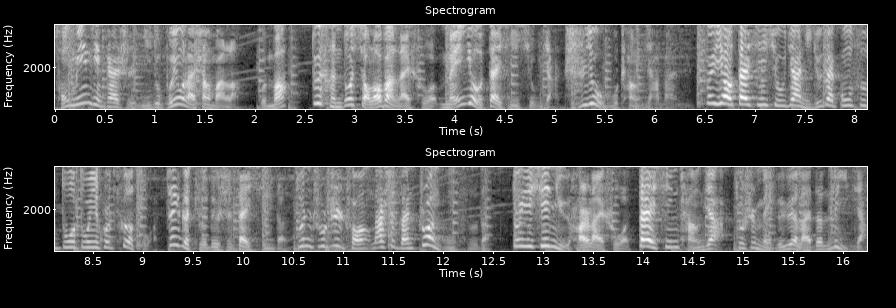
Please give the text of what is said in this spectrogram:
从明天开始你就不用来上班了，滚吧！对很多小老板来说，没有带薪休假，只有无偿加班。非要带薪休假，你就在公司多蹲一会儿厕所，这个绝对是带薪的。蹲出痔疮，那是咱赚公司的。对一些女孩来说，带薪长假就是每个月来的例假。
